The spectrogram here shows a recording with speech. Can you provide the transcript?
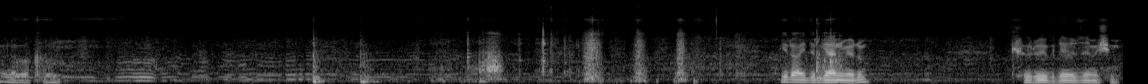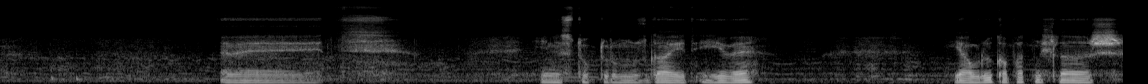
Şöyle bakalım. Bir aydır gelmiyordum. Körüğü bile özlemişim. Evet. Yine stok durumumuz gayet iyi ve yavruyu kapatmışlar.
